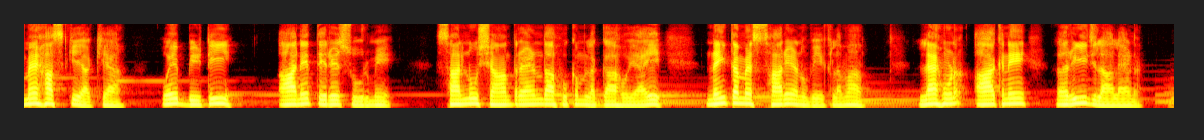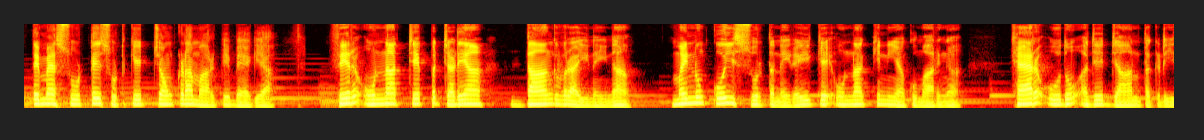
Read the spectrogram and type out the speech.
ਮੈਂ ਹੱਸ ਕੇ ਆਖਿਆ, ਓਏ ਬੀਟੀ, ਆ ਨੇ ਤੇਰੇ ਸੂਰਮੇ। ਸਾਨੂੰ ਸ਼ਾਂਤ ਰਹਿਣ ਦਾ ਹੁਕਮ ਲੱਗਾ ਹੋਇਆ ਏ, ਨਹੀਂ ਤਾਂ ਮੈਂ ਸਾਰਿਆਂ ਨੂੰ ਵੇਖ ਲਵਾਂ। ਲੈ ਹੁਣ ਆਖ ਨੇ ਰੀਝ ਲਾ ਲੈਣ। ਤੇ ਮੈਂ ਸੋਟੇ ਸੁੱਟ ਕੇ ਚੌਂਕੜਾ ਮਾਰ ਕੇ ਬਹਿ ਗਿਆ। ਫਿਰ ਉਹਨਾਂ ਚਿੱਪ ਚੜਿਆ ਡਾਂਗ ਵਰਾਈ ਨਹੀਂ ਨਾ। ਮੈਨੂੰ ਕੋਈ ਸੁਰਤ ਨਹੀਂ ਰਹੀ ਕਿ ਉਹਨਾਂ ਕਿੰਨੀਆਂ ਕੁਮਾਰੀਆਂ ਖੈਰ, ਉਦੋਂ ਅਜੇ ਜਾਨ ਤਕੜੀ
